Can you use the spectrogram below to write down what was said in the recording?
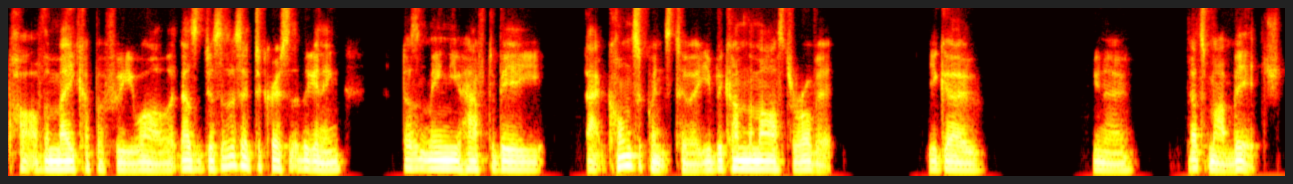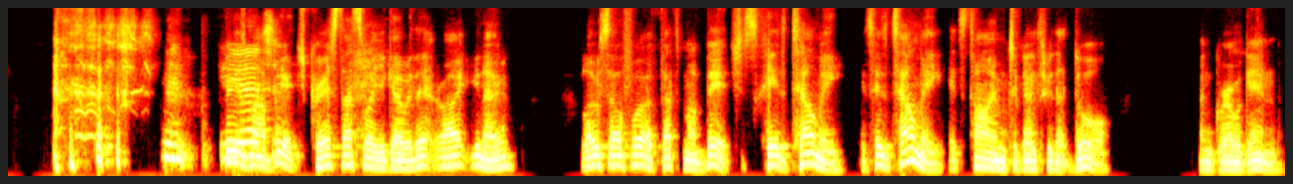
part of the makeup of who you are. That doesn't just as I said to Chris at the beginning, doesn't mean you have to be that consequence to it. You become the master of it. You go, you know, that's my bitch. Here's Yeah, my it's- bitch, Chris. That's where you go with it, right? You know, low self worth. That's my bitch. It's here to tell me. It's here to tell me it's time to go through that door and grow again.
